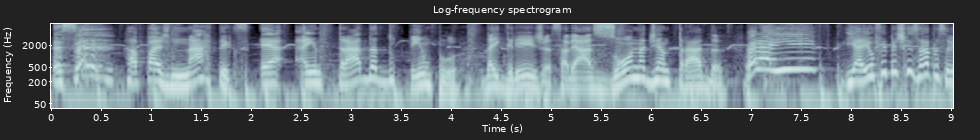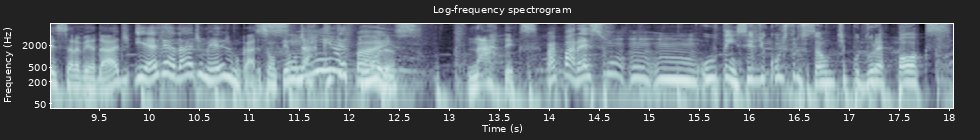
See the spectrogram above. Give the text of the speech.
É sério? Rapaz, Nartex é a entrada do templo, da igreja, sabe? A zona de entrada. Peraí. E aí eu fui pesquisar pra saber se isso era verdade. E é verdade mesmo, cara. Isso é um termo de Sim, arquitetura. rapaz. Nartex. Mas parece um, um, um utensílio de construção, tipo Durepox.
